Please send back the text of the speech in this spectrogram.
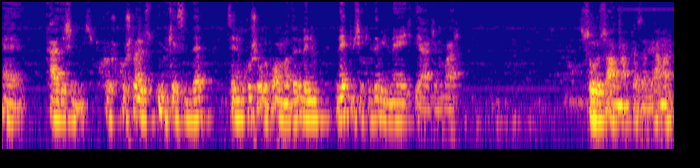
e, kuş, kuşlar ülkesinde senin kuş olup olmadığını benim net bir şekilde bilmeye ihtiyacım var. Sorusu anlam kazanıyor ama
